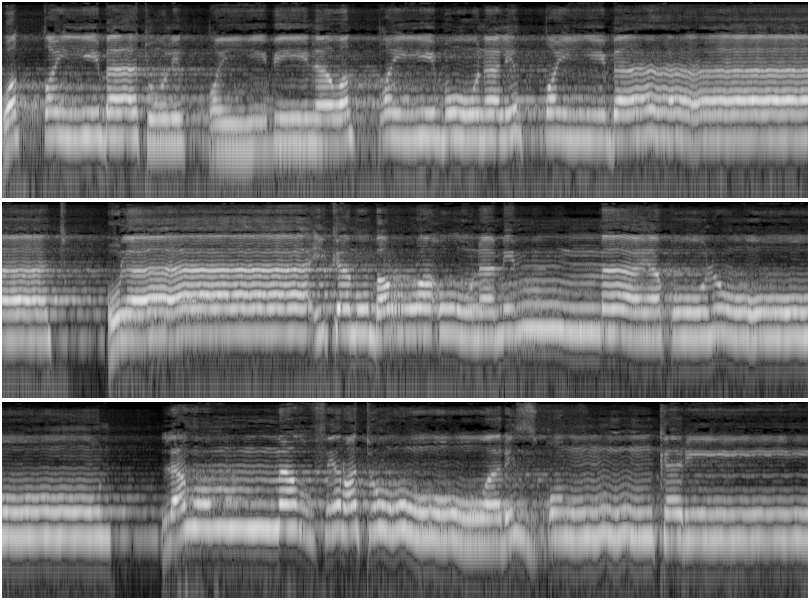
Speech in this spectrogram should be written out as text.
والطيبات للطيبين والطيبون للطيبات أولئك مبرؤون مما يقولون لهم مغفرة ورزق كريم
